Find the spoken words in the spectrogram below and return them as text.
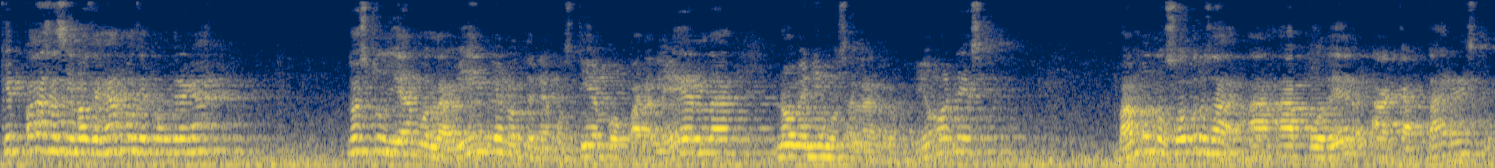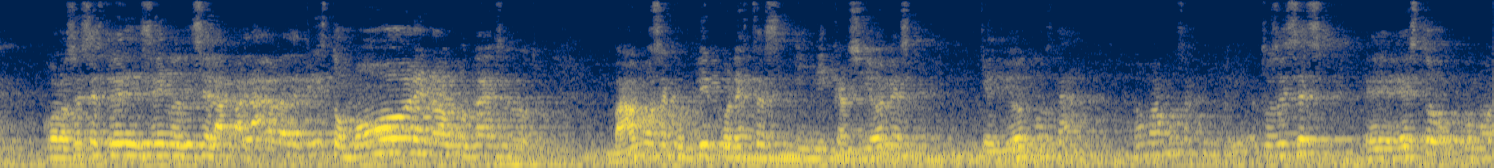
¿Qué pasa si nos dejamos de congregar? No estudiamos la Biblia, no tenemos tiempo para leerla, no venimos a las reuniones. Vamos nosotros a, poder acatar esto. Colosenses 3:16 nos dice, la palabra de Cristo mora en abundancia en. Vamos a cumplir con estas indicaciones que Dios nos da. No vamos a cumplir. Entonces, es, eh, esto, como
